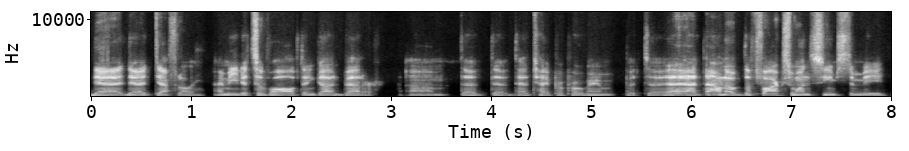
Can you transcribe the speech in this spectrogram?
yeah, yeah, definitely. I mean, it's evolved and gotten better. Um, the, the that type of program, but uh, I, I don't know. The Fox one seems to me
